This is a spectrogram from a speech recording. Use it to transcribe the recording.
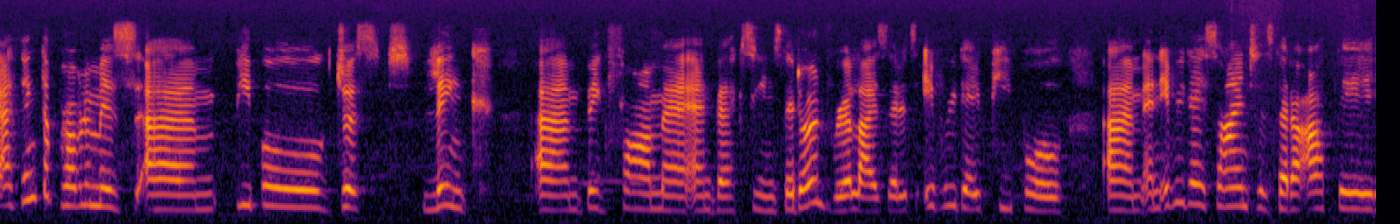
I think the problem is um, people just link um, big pharma and vaccines. They don't realize that it's everyday people um, and everyday scientists that are out there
